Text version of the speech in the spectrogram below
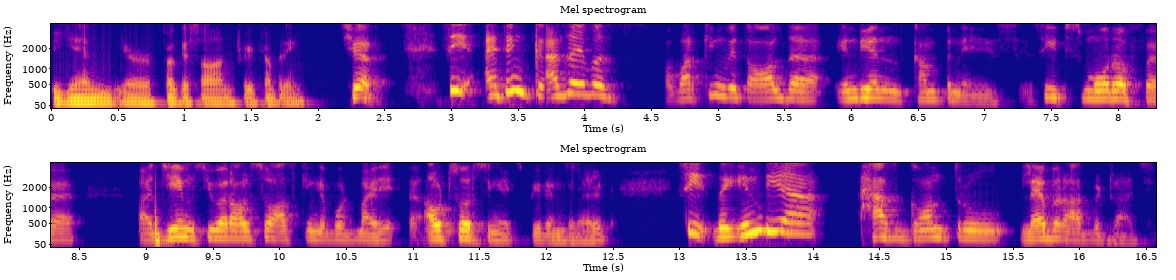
began your focus on for your company. Sure. See, I think as I was working with all the Indian companies, see, it's more of a, uh, James, you were also asking about my outsourcing experience, right? See, the India has gone through labor arbitrage.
